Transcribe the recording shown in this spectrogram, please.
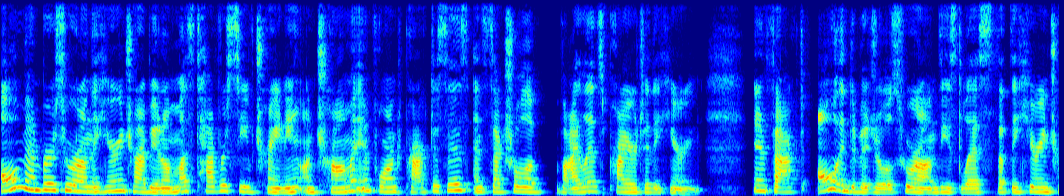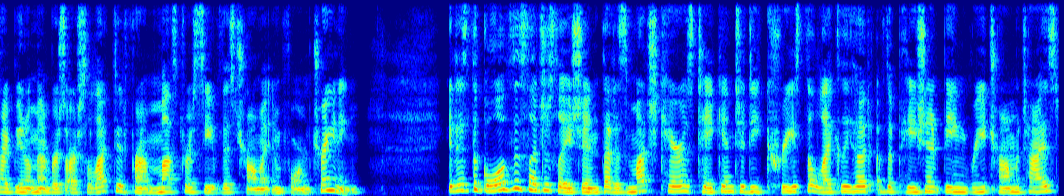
All members who are on the hearing tribunal must have received training on trauma informed practices and sexual violence prior to the hearing. In fact, all individuals who are on these lists that the hearing tribunal members are selected from must receive this trauma informed training. It is the goal of this legislation that as much care is taken to decrease the likelihood of the patient being re traumatized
